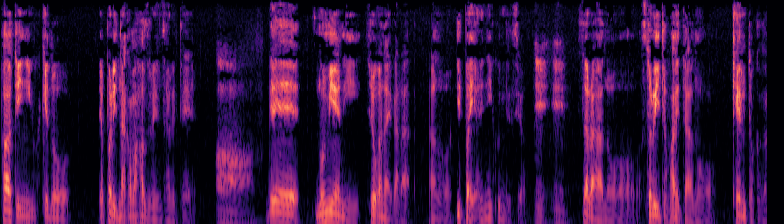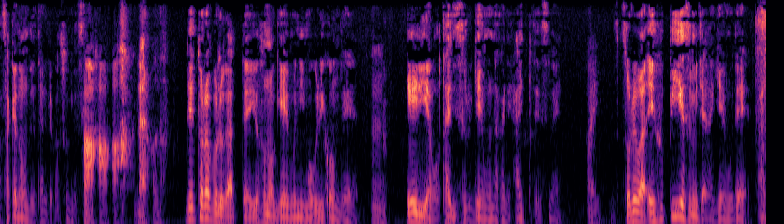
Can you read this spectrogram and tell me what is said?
パーティーに行くけど、やっぱり仲間外れにされて、ああ。で、飲み屋にしょうがないから、あの、一杯やりに行くんですよ。ええ、ええ。そしたら、あの、ストリートファイターのケンとかが酒飲んでたりとかするんですよ。はあ、はあはあ、なるほど。で、トラブルがあって、よそのゲームに潜り込んで、うん。エイリアンを退治するゲームの中に入ってですね、はい。それは FPS みたいなゲームで、あの、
